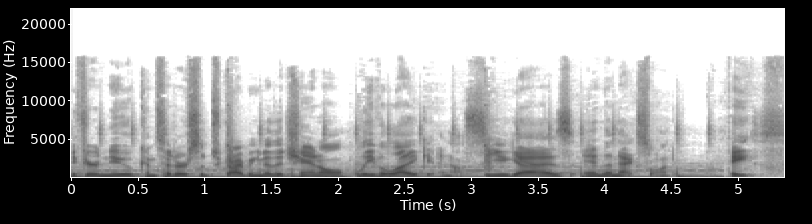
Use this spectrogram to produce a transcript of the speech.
If you're new, consider subscribing to the channel, leave a like, and I'll see you guys in the next one. Peace!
